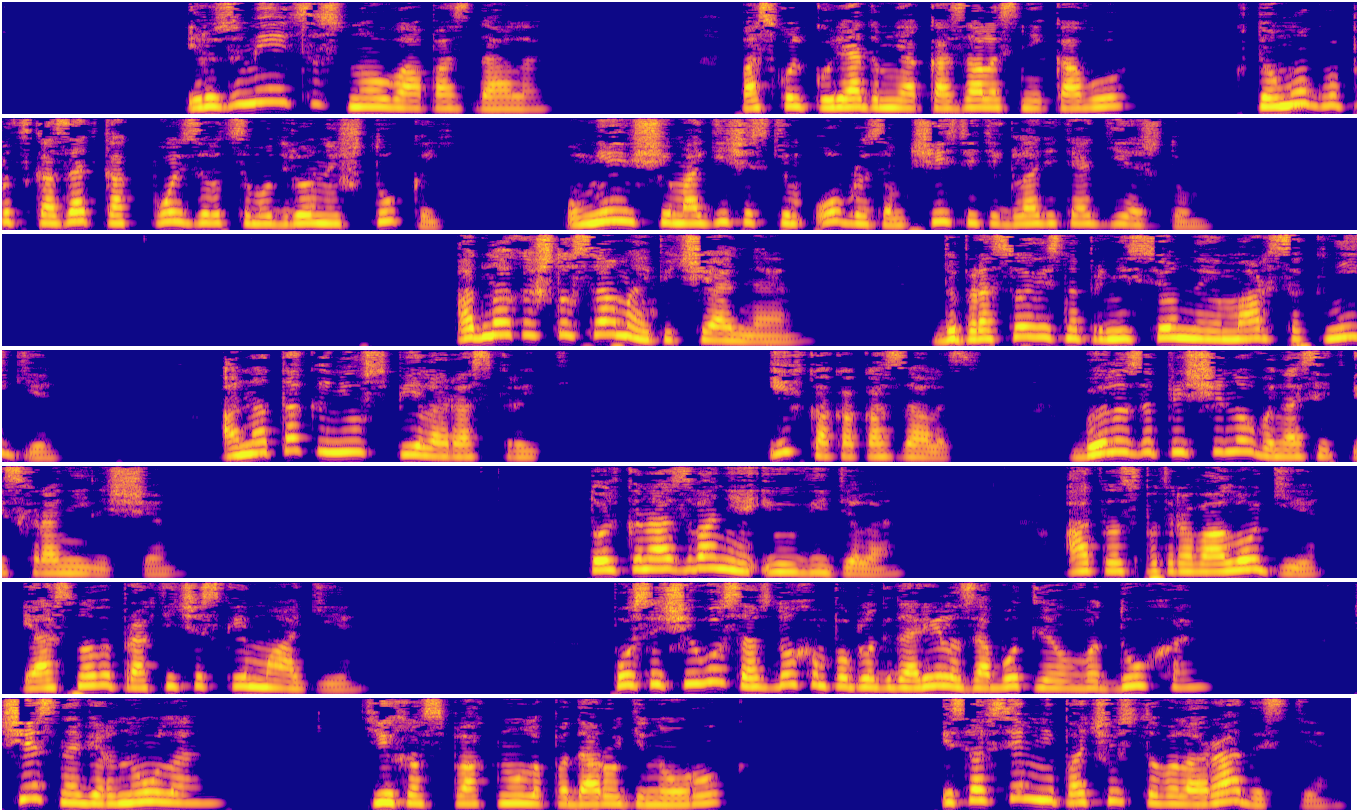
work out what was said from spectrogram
И, разумеется, снова опоздала, поскольку рядом не оказалось никого, кто мог бы подсказать, как пользоваться мудреной штукой, умеющей магическим образом чистить и гладить одежду. Однако, что самое печальное, добросовестно принесенные Марса книги она так и не успела раскрыть. Их, как оказалось, было запрещено выносить из хранилища. Только название и увидела. Атлас по травологии и основы практической магии. После чего со вздохом поблагодарила заботливого духа, честно вернула, тихо всплакнула по дороге на урок и совсем не почувствовала радости,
